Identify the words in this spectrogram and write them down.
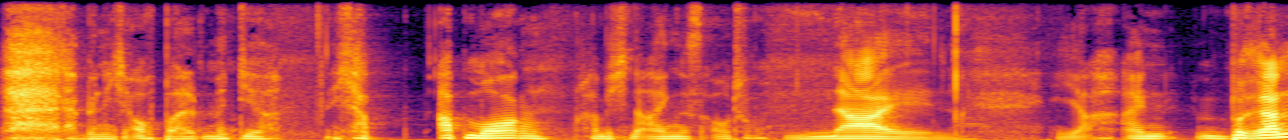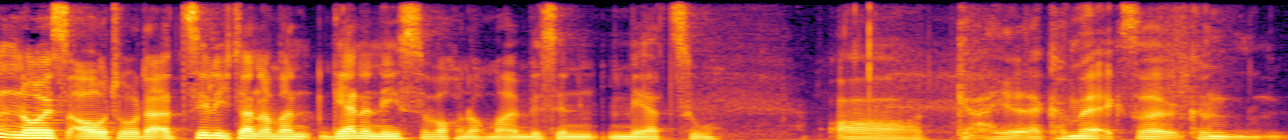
Da bin ich auch bald mit dir. Ich habe ab morgen habe ich ein eigenes Auto. Nein. Ja, ein brandneues Auto. Da erzähle ich dann aber gerne nächste Woche noch mal ein bisschen mehr zu. Oh, geil. Da können wir extra, können,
